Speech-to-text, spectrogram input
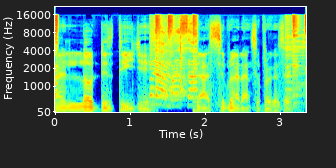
I love this DJ. That's Sibra and Sibra Cassini.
